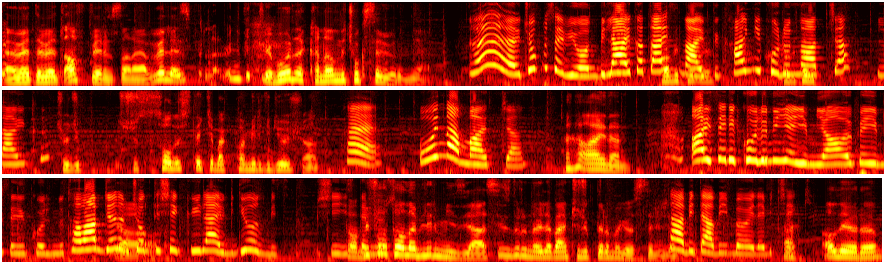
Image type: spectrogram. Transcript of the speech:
evet evet aferin sana ya. Böyle espriler beni bitiriyor. Bu arada kanalını çok seviyorum ya. He, çok mu seviyorsun? Bir like atarsın Tabii, tabii. artık. Hangi korunla Tabii, tabii. atacaksın? Like'ı. Çocuk şu sol üstteki bak Pamir gidiyor şu an. He. Oyundan mı atacaksın? Aynen. Ay senin kolunu yiyeyim ya. Öpeyim senin kolunu. Tamam canım Ya. çok teşekkürler. Gidiyoruz biz. Bir şey Tamam bir foto alabilir miyiz ya? Siz durun öyle ben çocuklarıma göstereceğim. Tabii tabii böyle bir çek. Alıyorum.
